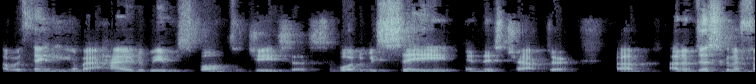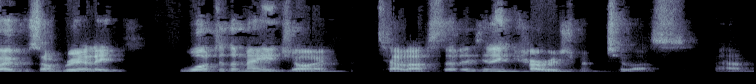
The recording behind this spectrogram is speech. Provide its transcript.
and we're thinking about how do we respond to Jesus? What do we see in this chapter? Um, and I'm just going to focus on really what do the Magi tell us that is an encouragement to us? Um,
